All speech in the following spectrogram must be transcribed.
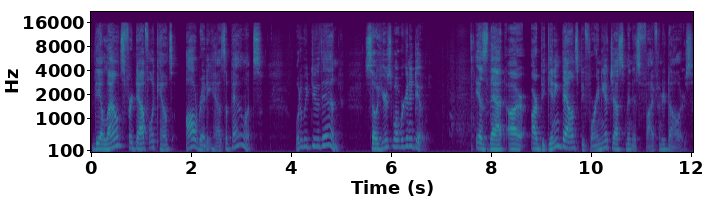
the allowance for doubtful accounts already has a balance? What do we do then? So here's what we're going to do is that our, our beginning balance before any adjustment is $500.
